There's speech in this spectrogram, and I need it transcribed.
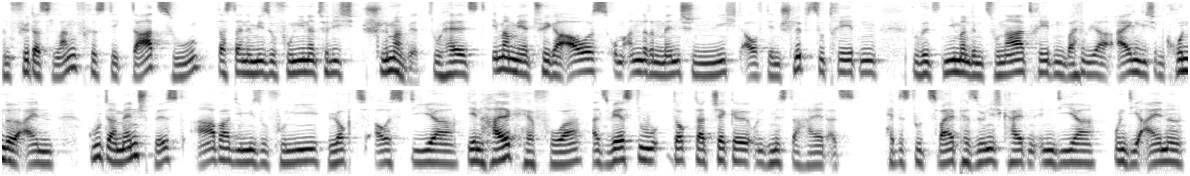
dann führt das langfristig dazu, dass deine Misophonie natürlich schlimmer wird. Du hältst immer mehr Trigger aus, um anderen Menschen nicht auf den Schlips zu treten. Du willst niemandem zu nahe treten, weil du ja eigentlich im Grunde ein guter Mensch bist, aber die Misophonie lockt aus dir den Hulk hervor, als wärst du Dr. Jekyll und Mr. Hyde, als hättest du zwei Persönlichkeiten in dir und die eine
